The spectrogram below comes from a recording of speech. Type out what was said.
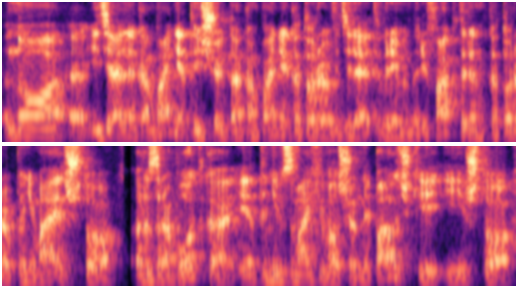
Но э, идеальная компания – это еще и та компания, которая выделяет время на рефакторинг, которая понимает, что разработка – это не взмахи волшебной палочки, и что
